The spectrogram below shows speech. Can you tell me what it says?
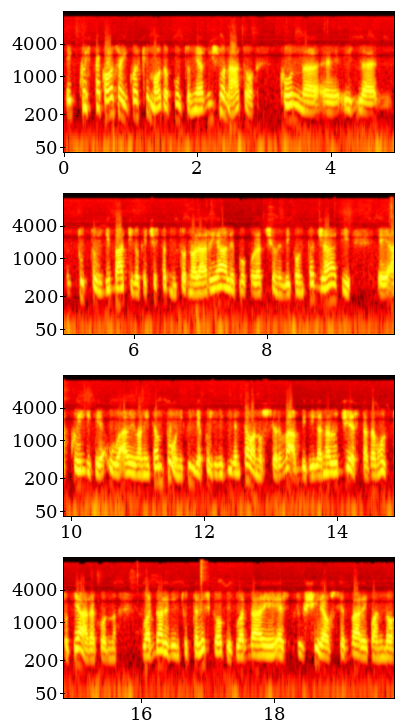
E questa cosa in qualche modo appunto mi ha risuonato con eh, il, tutto il dibattito che c'è stato intorno alla reale popolazione dei contagiati a quelli che avevano i tamponi, quindi a quelli che diventavano osservabili. L'analogia è stata molto chiara con guardare dentro il telescopio e eh, riuscire a osservare quando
